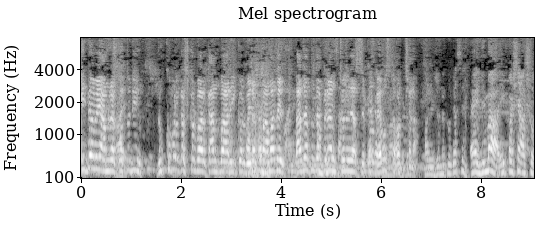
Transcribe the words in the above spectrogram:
এইভাবে আমরা কতদিন দুঃখ প্রকাশ করব আর কানবো আর ই করব এরকম আমাদের তাজা তাজা প্রাণ চলে যাচ্ছে কোনো ব্যবস্থা হচ্ছে না। এই লিমা এই পাশে আসো।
